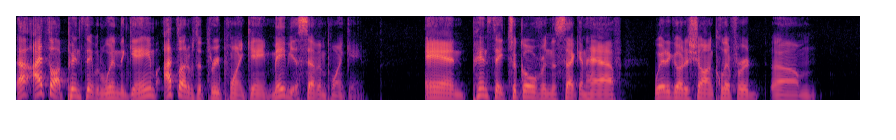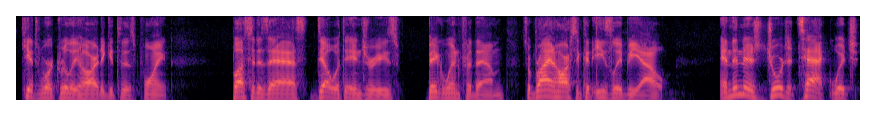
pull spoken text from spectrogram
I thought Penn State would win the game. I thought it was a three point game, maybe a seven point game. And Penn State took over in the second half. Way to go to Sean Clifford. Um, kids worked really hard to get to this point, busted his ass, dealt with the injuries. Big win for them. So Bryan Harsin could easily be out. And then there's Georgia Tech, which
